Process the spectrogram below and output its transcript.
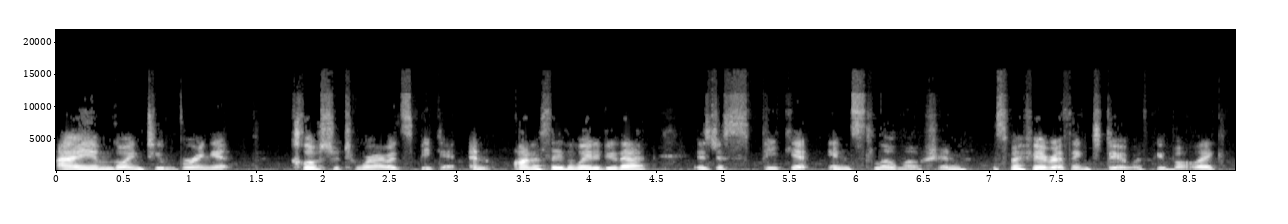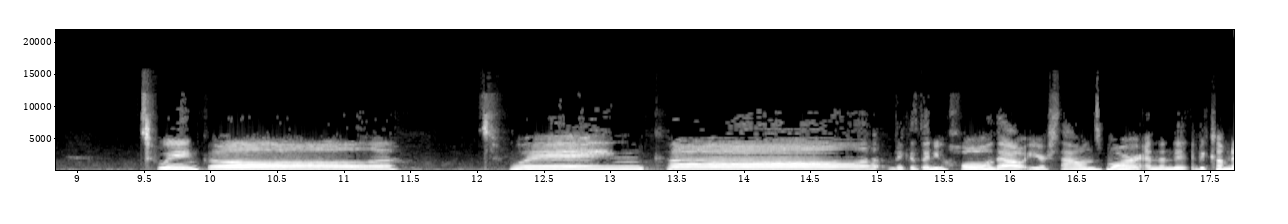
I am going to bring it closer to where I would speak it. And honestly, the way to do that is just speak it in slow motion. It's my favorite thing to do with people. Like, twinkle, twinkle, because then you hold out your sounds more and then they become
